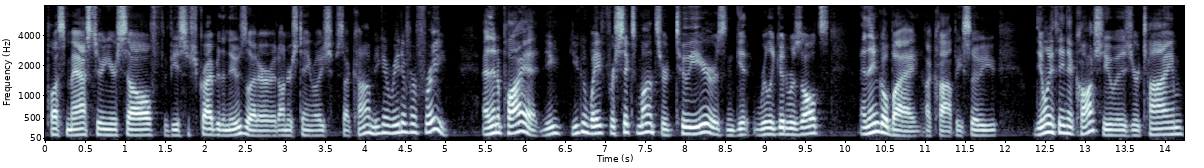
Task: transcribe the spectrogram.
plus Mastering Yourself. If you subscribe to the newsletter at understandingrelationships.com, you can read it for free and then apply it. You, you can wait for six months or two years and get really good results and then go buy a copy. So you, the only thing that costs you is your time,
